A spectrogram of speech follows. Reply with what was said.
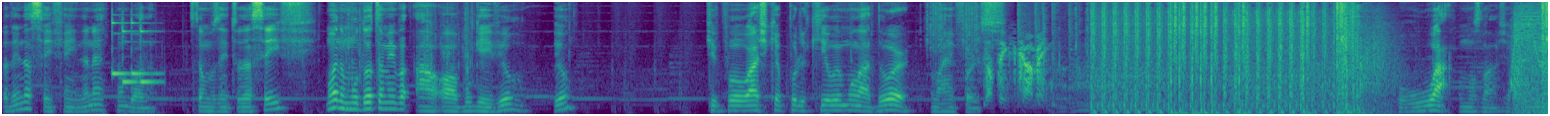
Tá dentro da safe ainda, né? Então bora. Estamos dentro da safe. Mano, mudou também... Ah, ó, buguei, viu? Viu? Tipo, eu acho que é porque o emulador... Uma reforço. Boa! Vamos lá, já podemos...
